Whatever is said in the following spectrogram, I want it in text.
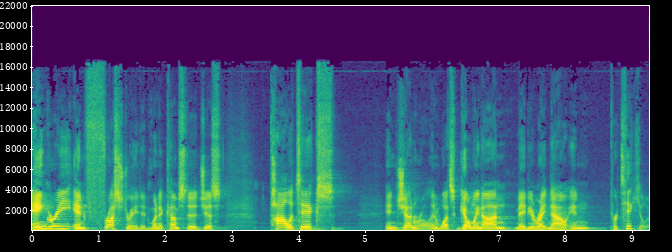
angry and frustrated when it comes to just politics in general and what's going on maybe right now in particular.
